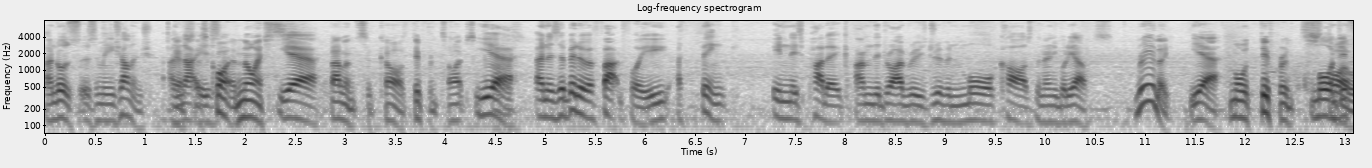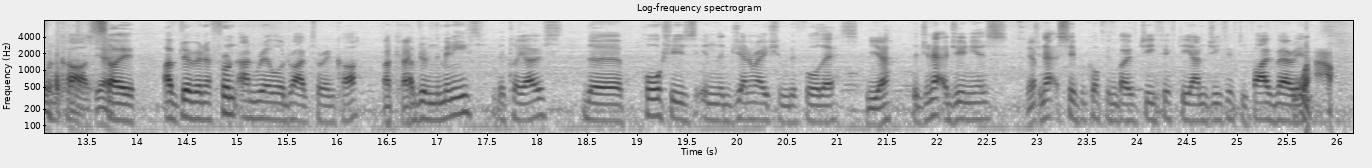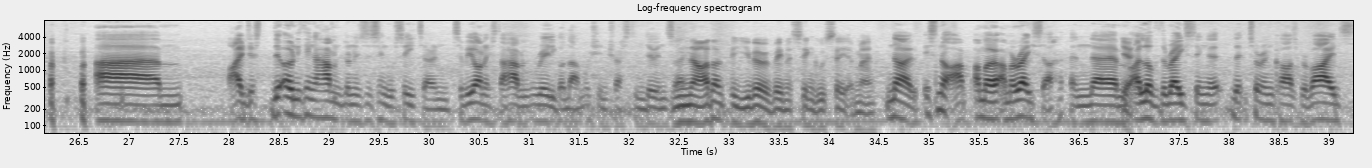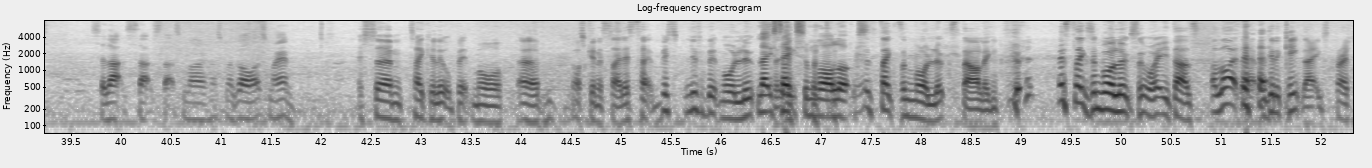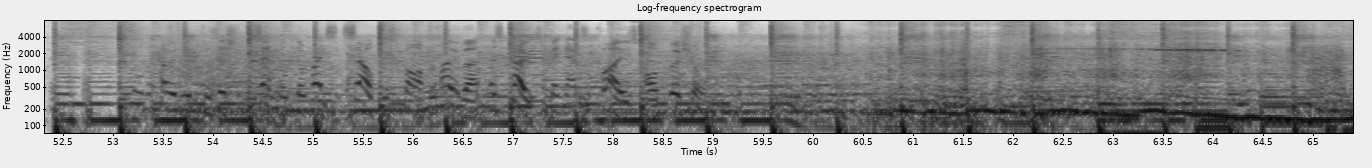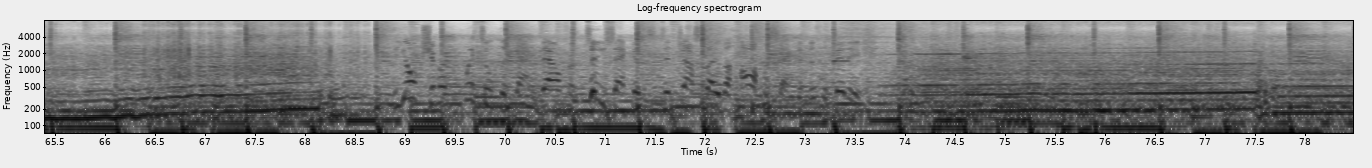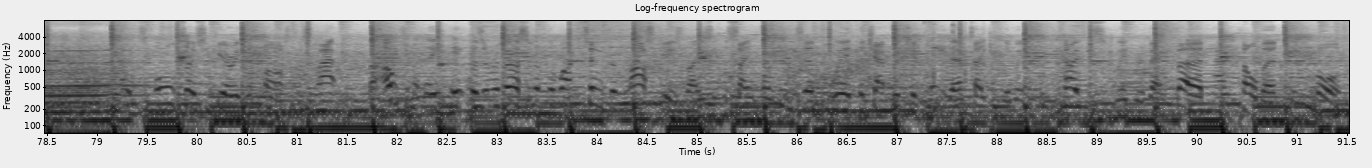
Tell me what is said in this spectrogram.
and us as a mini challenge. And yeah, that so is quite a nice Yeah. balance of cars, different types of yeah. cars. Yeah, and as a bit of a fact for you, I think in this paddock I'm the driver who's driven more cars than anybody else. Really? Yeah. More different More different cars. yeah. So I've driven a front and rear wheel drive touring car. Okay. I've driven the Minis, the Clios, the Porsches in the generation before this. yeah. the Ginetta Juniors, Yep. Ginetta Super Cup in both G50 and G55 variants. Wow. Um, I just the only thing I haven't done is a single seater, and to be honest, I haven't really got that much interest in doing so. No, I don't think you've ever been a single seater man. No, it's not. I'm a, I'm a racer, and um, Yeah. I love the racing that, that touring cars provides. So that's that's that's my that's my goal. That's my aim. Let's um, take a little bit more. Um, I was going to say, let's take a little bit more looks. Let's take some more looks. let's take some more looks, darling. let's take some more looks at what he does. I like that. We're going to keep that expression. All the podium position settled, the race itself was far from over as Coates began to close on Bushell. Seconds to just over half a second at the finish. Coates also securing the fastest lap, but ultimately it was a reversal of the 1-2 from last year's race in the same season, with the championship leader taking the win from Coates, with Rivet third and Colburn in fourth.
